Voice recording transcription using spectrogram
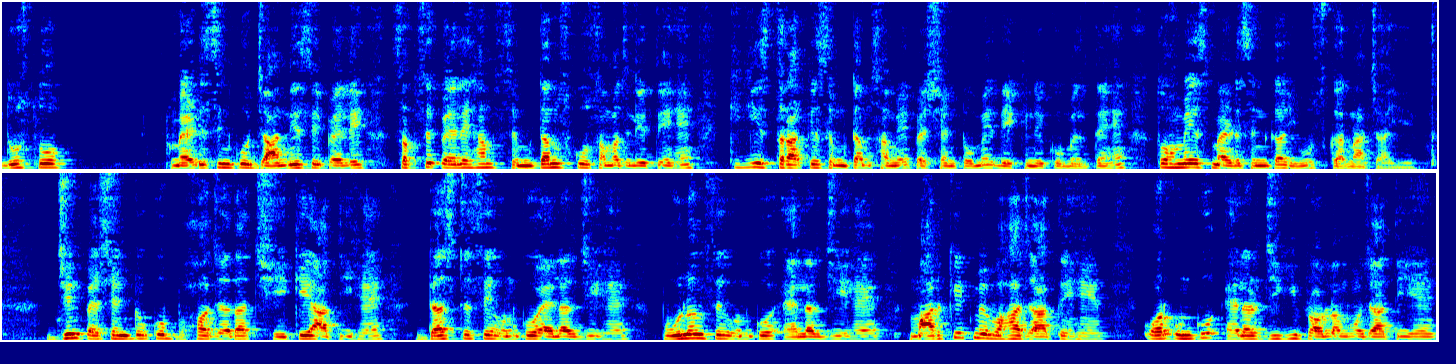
दोस्तों मेडिसिन को जानने से पहले, सबसे पहले हम सिम्टम्स को समझ लेते हैं कि किस तरह के सिम्टम्स हमें पेशेंटों में देखने को मिलते हैं तो हमें इस मेडिसिन का यूज़ करना चाहिए। जिन पेशेंटों को बहुत ज़्यादा छीके आती है डस्ट से उनको एलर्जी है पोलन से उनको एलर्जी है, मार्केट में वहाँ जाते हैं और उनको एलर्जी की प्रॉब्लम हो जाती है,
